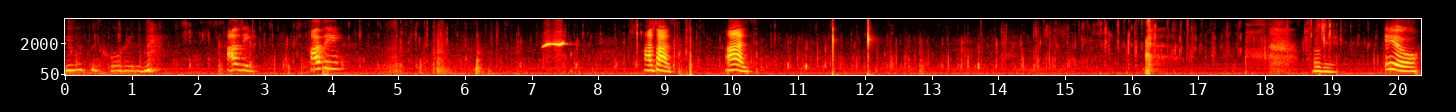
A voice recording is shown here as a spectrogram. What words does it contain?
He puts his whole head in there. Ozzy. Ozzy. Oz, Oz. Oz. Okay. Ew.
